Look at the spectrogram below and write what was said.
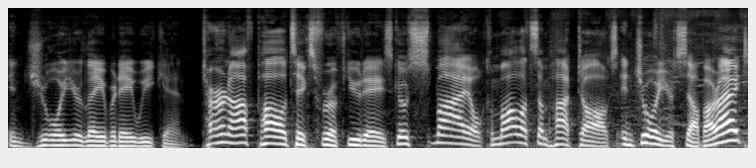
Enjoy your Labor Day weekend. Turn off politics for a few days. Go smile. Come some hot dogs. Enjoy yourself, all right?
